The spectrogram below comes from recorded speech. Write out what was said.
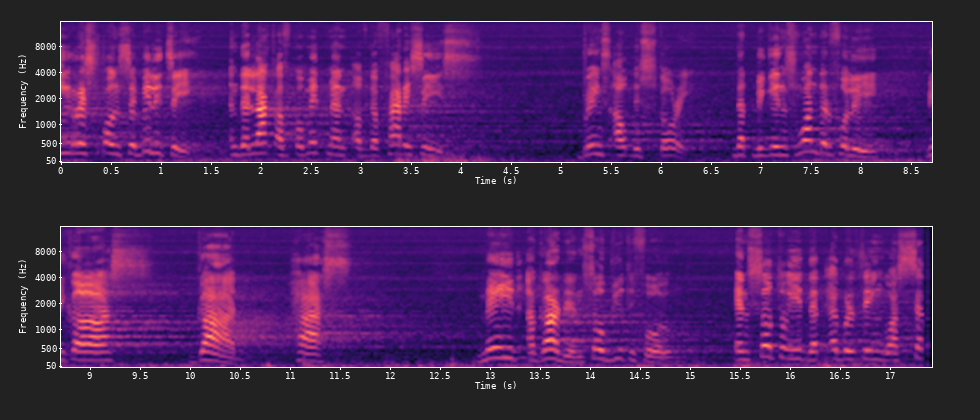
irresponsibility and the lack of commitment of the Pharisees, brings out this story that begins wonderfully because God has made a garden so beautiful and so to it that everything was set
